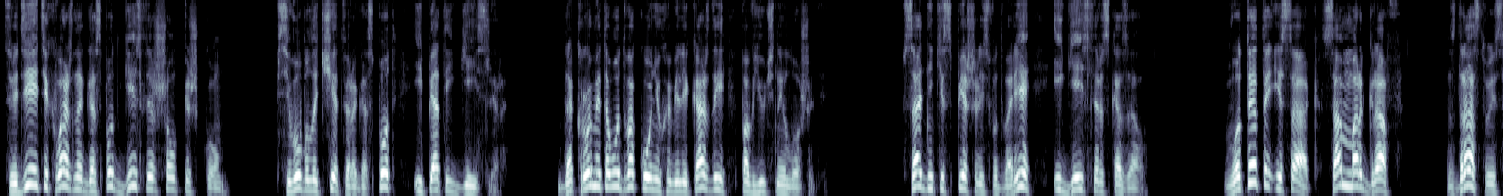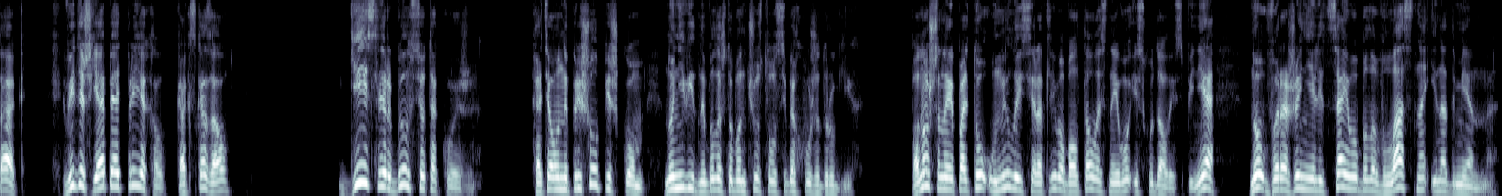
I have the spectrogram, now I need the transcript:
Среди этих важных господ Гейслер шел пешком. Всего было четверо господ и пятый Гейслер. Да кроме того, два конюха вели каждый по вьючной лошади. Всадники спешились во дворе, и Гейслер сказал. «Вот это Исаак, сам Маркграф! Здравствуй, Исаак! Видишь, я опять приехал, как сказал». Гейслер был все такой же. Хотя он и пришел пешком, но не видно было, чтобы он чувствовал себя хуже других. Поношенное пальто уныло и сиротливо болталось на его исхудалой спине, но выражение лица его было властно и надменно.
